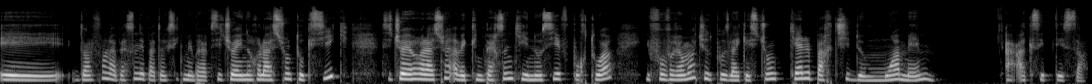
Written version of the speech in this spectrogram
et dans le fond, la personne n'est pas toxique, mais bref, si tu as une relation toxique, si tu as une relation avec une personne qui est nocive pour toi, il faut vraiment que tu te poses la question quelle partie de moi-même a accepté ça?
